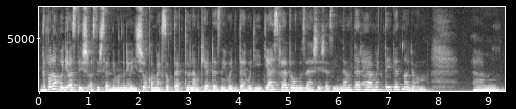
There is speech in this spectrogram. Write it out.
De valahogy azt is, azt is szeretném mondani, hogy sokan meg szokták tőlem kérdezni, hogy de hogy így gyászfeldolgozás, és ez így nem terhel meg téged nagyon? Um,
